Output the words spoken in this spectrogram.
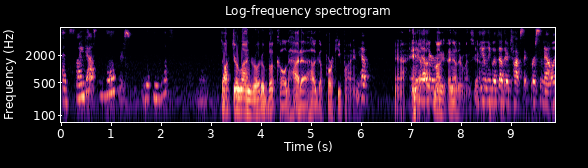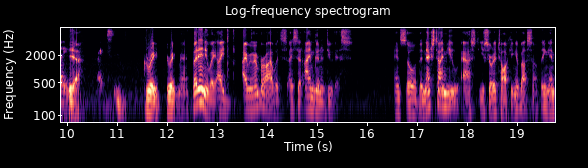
and find out from the others what you want. Dr. Lund wrote a book called How to Hug a Porcupine. Yep, Yeah. And Another- among and other ones. Yeah. dealing with other toxic personalities. Yeah. Right. Great, great man. But anyway, I I remember I would I said I'm going to do this. And so the next time you asked, you started talking about something, and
